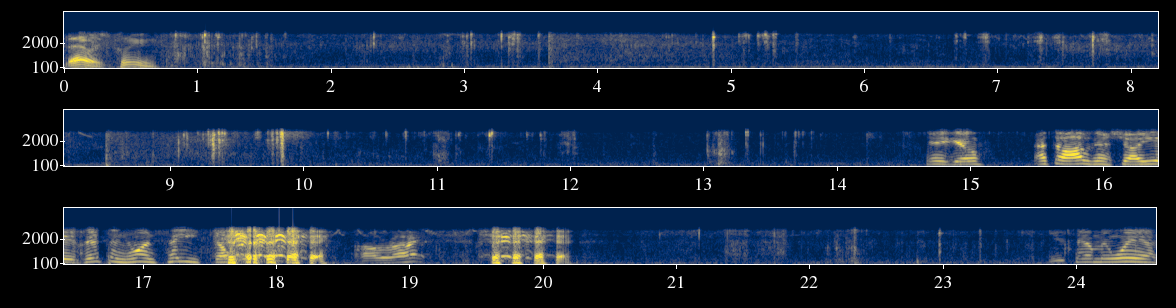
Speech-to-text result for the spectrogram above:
That was clean. There you go. That's all I was going to show you. If it's in one piece, don't. all right. You tell me when.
